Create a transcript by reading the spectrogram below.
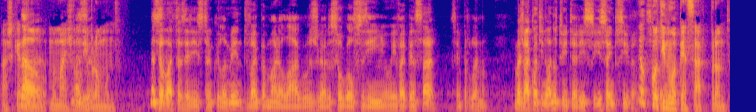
Acho que era uma, uma mais-valia para o mundo. Mas ele vai fazer isso tranquilamente, vai para Mar-a-Lago jogar o seu golfezinho e vai pensar, sem problema. Mas vai continuar no Twitter, isso, isso é impossível. Ele continua a pensar, pronto.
